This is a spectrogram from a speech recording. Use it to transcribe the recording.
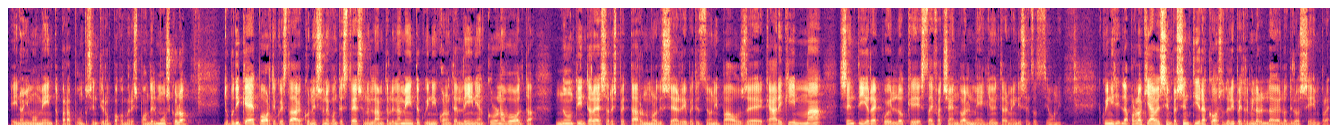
e in ogni momento per appunto sentire un po' come risponde il muscolo. Dopodiché porti questa connessione con te stesso nell'ambito allenamento, quindi quando ti alleni ancora una volta non ti interessa rispettare un numero di serie, ripetizioni, pause, carichi, ma sentire quello che stai facendo al meglio in termini di sensazioni. Quindi la parola chiave è sempre sentire, a costo di ripetermi, lo, lo dirò sempre.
